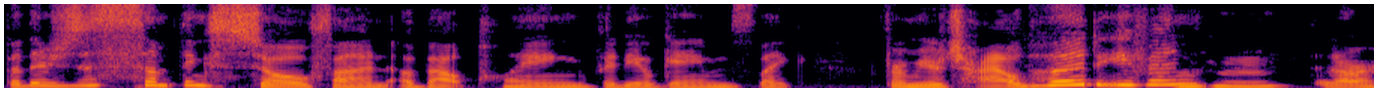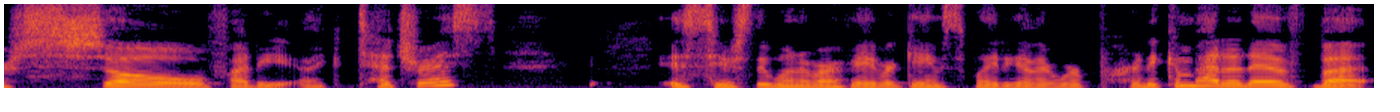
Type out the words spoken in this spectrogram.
But there's just something so fun about playing video games like from your childhood even Mhm. that are so funny like tetris is seriously one of our favorite games to play together we're pretty competitive but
